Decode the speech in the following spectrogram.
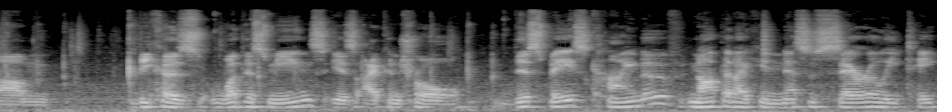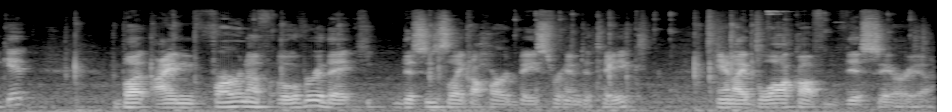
Um, because what this means is I control this base, kind of. Not that I can necessarily take it, but I'm far enough over that he, this is like a hard base for him to take. And I block off this area.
